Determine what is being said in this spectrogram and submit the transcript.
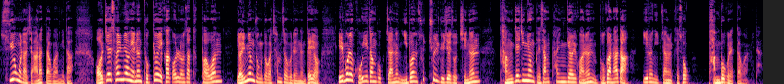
수용을 하지 않았다고 합니다. 어제 설명에는 도쿄의 각 언론사 특파원 10명 정도가 참석을 했는데요. 일본의 고위 당국자는 이번 수출 규제 조치는 강제징용 배상 판결과는 무관하다 이런 입장을 계속 반복을 했다고 합니다.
